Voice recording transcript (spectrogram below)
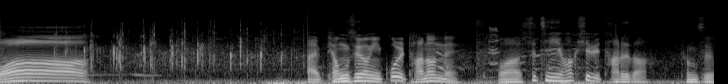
와. 아, 병수 형이 골 다 넣네. 와, 슈팅이 확실히 다르다. 병수 형.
